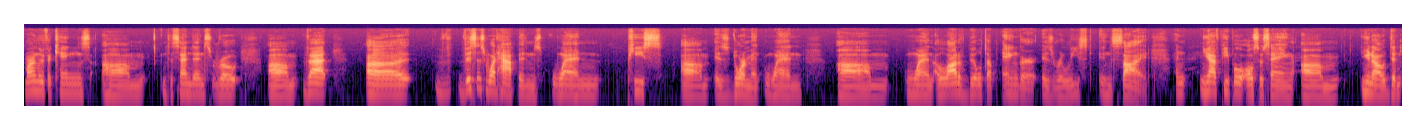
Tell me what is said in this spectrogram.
Martin Luther King's um, descendants wrote um, that uh, th- this is what happens when peace um, is dormant, when when a lot of built up anger is released inside. And you have people also saying, you know, did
